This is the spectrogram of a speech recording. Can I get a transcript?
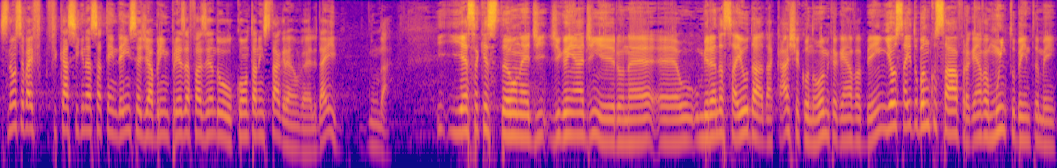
Senão você vai ficar seguindo essa tendência de abrir empresa fazendo conta no Instagram. Instagram, velho. Daí não dá. E, e essa questão né, de, de ganhar dinheiro, né? É, o, Miranda saiu da, da Caixa Econômica, ganhava bem, e eu saí do Banco Safra, ganhava muito bem também.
